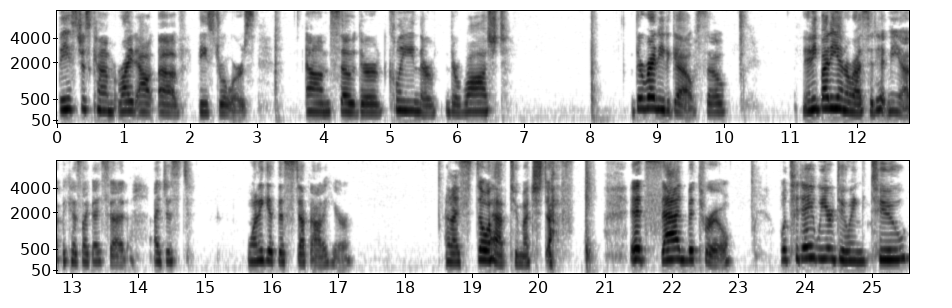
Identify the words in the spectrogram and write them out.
These just come right out of these drawers. Um, so they're clean, they're they're washed, they're ready to go. So anybody interested, hit me up because like I said, I just want to get this stuff out of here. And I still have too much stuff. It's sad but true. Well, today we are doing two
